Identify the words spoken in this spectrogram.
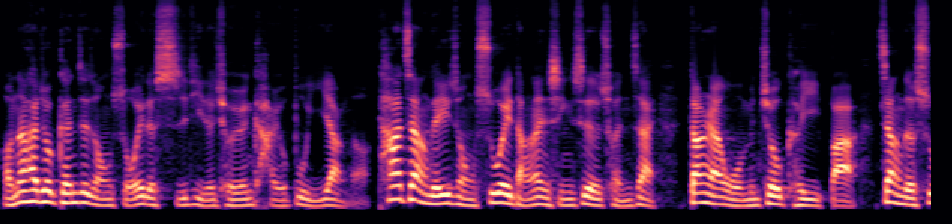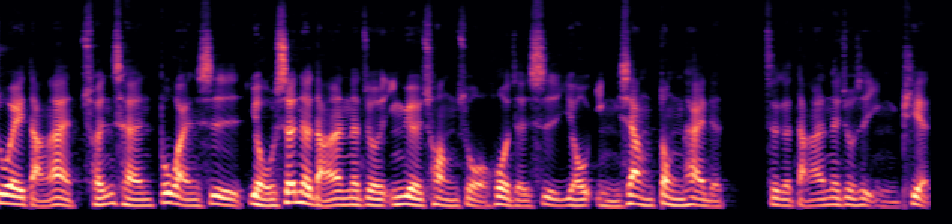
哦，那它就跟这种所谓的实体的球员卡又不一样了。它这样的一种数位档案形式的存在，当然我们就可以把这样的数位档案存成，不管是有声的档案，那就是音乐创作，或者是有影像动态的。这个档案，那就是影片，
